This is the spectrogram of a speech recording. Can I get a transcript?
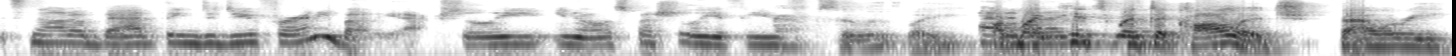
it's not a bad thing to do for anybody actually you know especially if you absolutely my kids went to college valerie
